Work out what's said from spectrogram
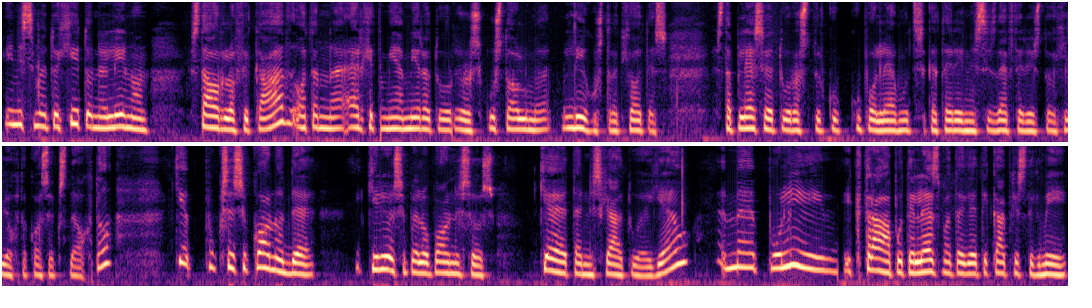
είναι η συμμετοχή των Ελλήνων στα ορλοφικά, όταν έρχεται μια μοίρα του ρωσικού στόλου με λίγους στρατιώτες στα πλαίσια του ρωσιτουρκικού πολέμου της Εκατερίνης της δεύτερης το 1868 και που ξεσηκώνονται κυρίως η Πελοπόννησος και τα νησιά του Αιγαίου με πολύ ικτρά αποτελέσματα γιατί κάποια στιγμή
